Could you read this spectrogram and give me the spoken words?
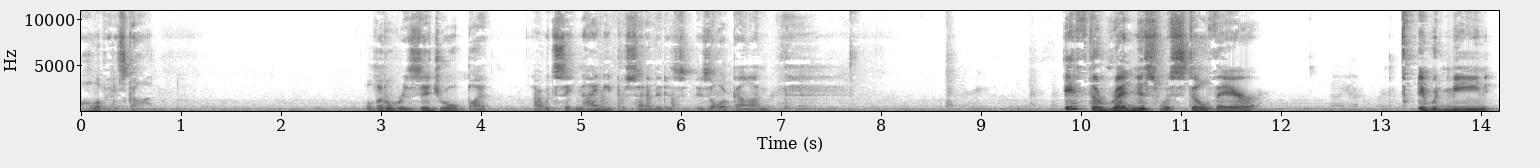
all of it is gone. A little residual, but I would say 90% of it is, is all gone. If the redness was still there, it would mean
